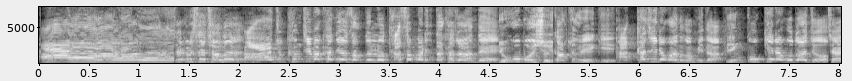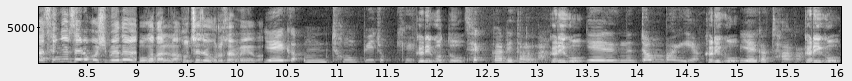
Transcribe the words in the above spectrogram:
아, 자 그래서 저는 아주 큼지막한 녀석들로 다섯 마리 딱 가져왔는데 요거 보이시죠? 깍두기 레기 박하지라고 하는 겁니다. 민꽃게라고도 하죠. 자 생김새를 보시면은 뭐가 달라? 구체적으로 설명해봐. 얘가 엄청 삐 죽해. 그리고 또 색깔이 달라. 그리고 얘는 점박이야. 그리고 얘가 작아. 그리고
